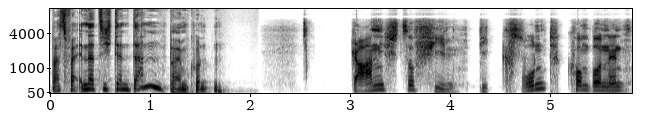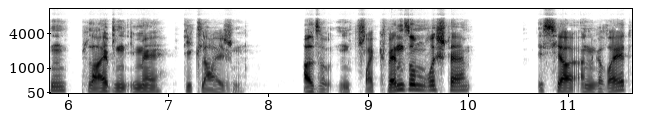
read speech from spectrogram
Was verändert sich denn dann beim Kunden? Gar nicht so viel. Die Grundkomponenten bleiben immer die gleichen. Also ein Frequenzumrichter ist ja ein Gerät,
